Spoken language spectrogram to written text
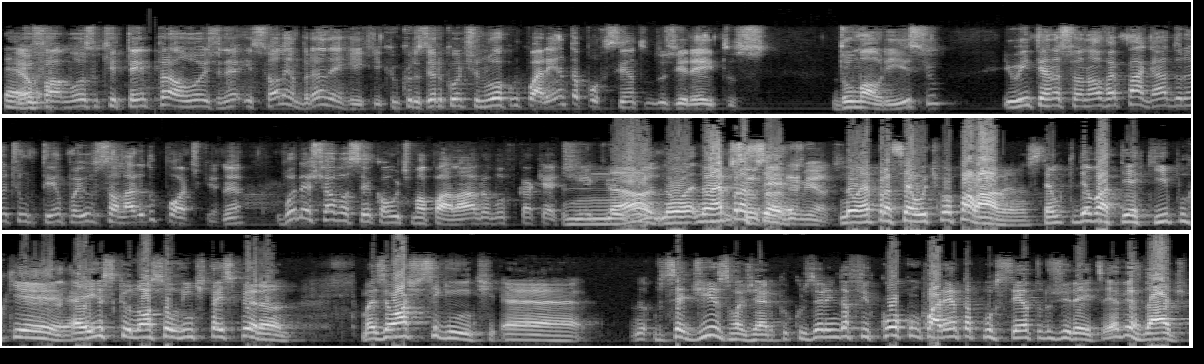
É, é o famoso que tem para hoje, né? E só lembrando, Henrique, que o Cruzeiro continua com 40% dos direitos do Maurício e o Internacional vai pagar durante um tempo aí o salário do Potker, né? Vou deixar você com a última palavra, vou ficar quietinho. Não, não, não é para ser, argumentos. não é para ser a última palavra. Nós temos que debater aqui porque é isso que o nosso ouvinte está esperando. Mas eu acho o seguinte, é, você diz, Rogério, que o Cruzeiro ainda ficou com 40% dos direitos. E é verdade.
